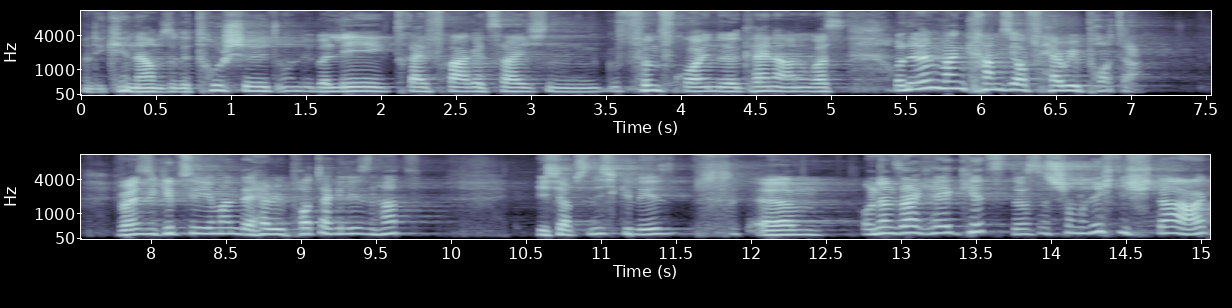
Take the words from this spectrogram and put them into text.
Und die Kinder haben so getuschelt und überlegt, drei Fragezeichen, fünf Freunde, keine Ahnung was. Und irgendwann kam sie auf Harry Potter. Ich weiß nicht, gibt es hier jemanden, der Harry Potter gelesen hat? Ich habe es nicht gelesen. Ähm, und dann sage ich, hey Kids, das ist schon richtig stark.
